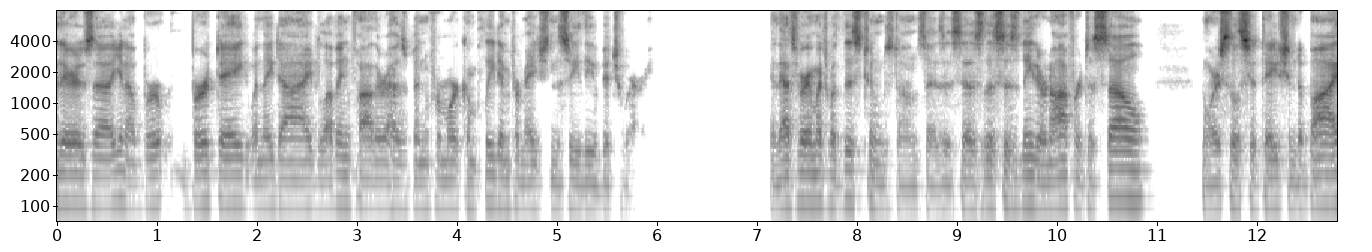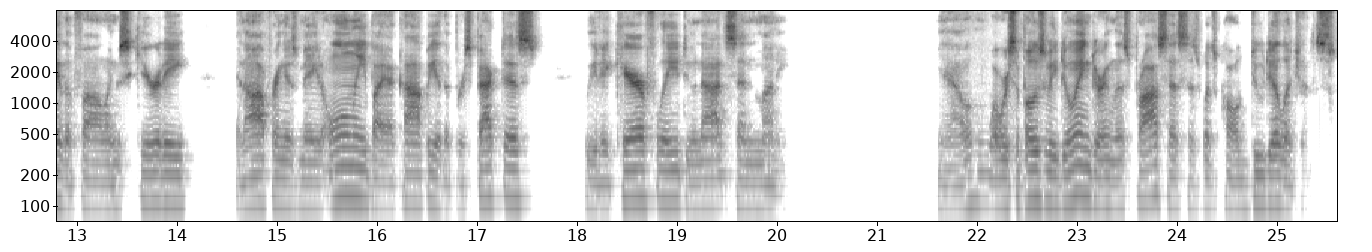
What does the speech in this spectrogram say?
there's, uh, you know, birth date, when they died, loving father, husband, for more complete information to see the obituary. And that's very much what this tombstone says. It says this is neither an offer to sell nor a solicitation to buy the following security. An offering is made only by a copy of the prospectus. Read it carefully. Do not send money. You know, what we're supposed to be doing during this process is what's called due diligence.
